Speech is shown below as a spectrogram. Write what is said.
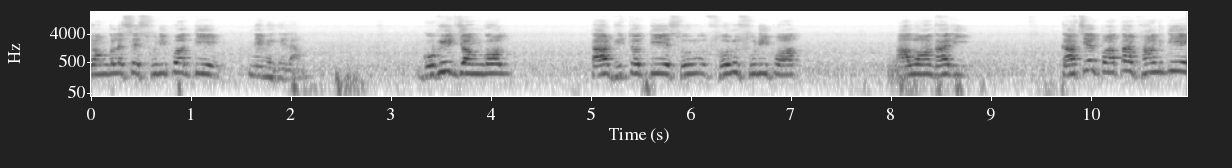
জঙ্গলে সে সুড়িপথ দিয়ে নেমে গেলাম। গভীর জঙ্গল তার ভিতর দিয়ে সরু সরু সুড়ি পথ আলো আঁধারি গাছের পাতা ফাঁক দিয়ে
